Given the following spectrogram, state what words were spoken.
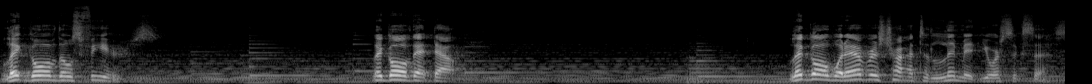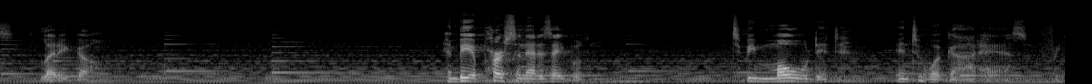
Let go of those fears. Let go of that doubt. Let go of whatever is trying to limit your success. Let it go. And be a person that is able to be molded into what God has for you.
